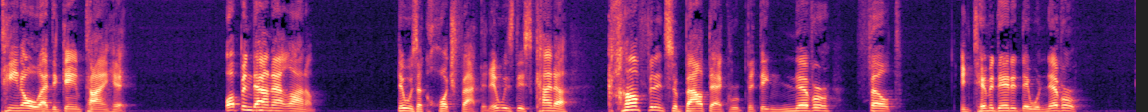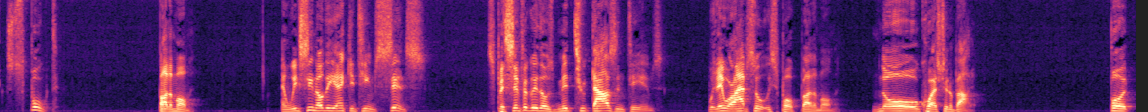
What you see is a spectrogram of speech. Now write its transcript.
Tino had the game tying hit. Up and down that lineup, there was a clutch factor. There was this kind of confidence about that group that they never felt intimidated. They were never spooked by the moment. And we've seen other Yankee teams since, specifically those mid 2000 teams, where they were absolutely spooked by the moment. No question about it. But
